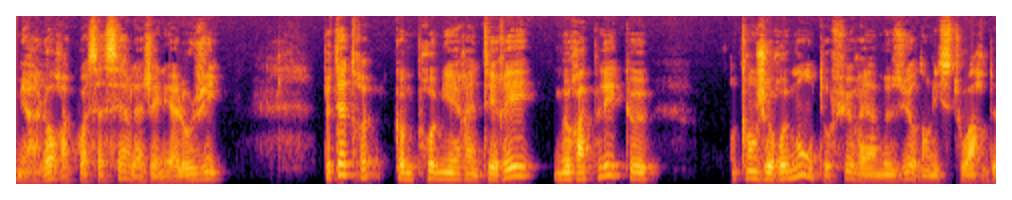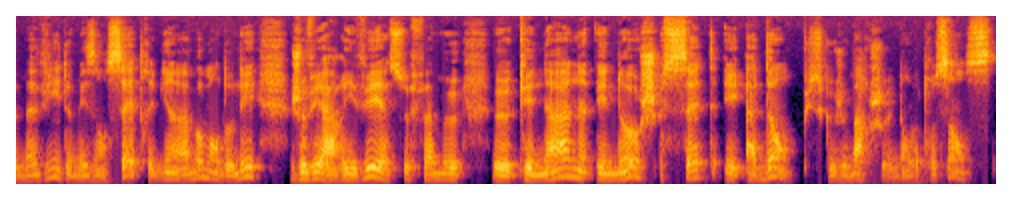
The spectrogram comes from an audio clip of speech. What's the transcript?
Mais alors, à quoi ça sert la généalogie? Peut-être comme premier intérêt, me rappeler que quand je remonte au fur et à mesure dans l'histoire de ma vie, de mes ancêtres, eh bien, à un moment donné, je vais arriver à ce fameux euh, Kenan, Enoch, Seth et Adam, puisque je marche dans l'autre sens.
